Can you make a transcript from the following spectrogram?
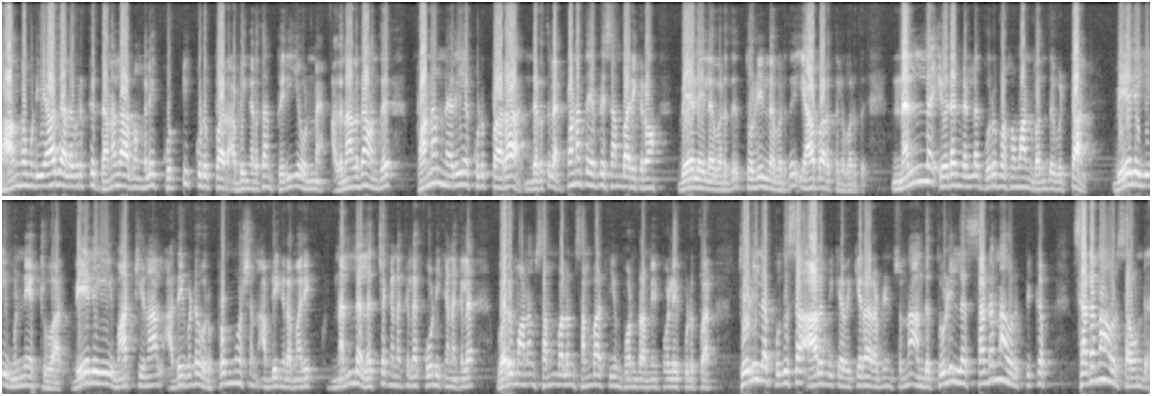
தாங்க முடியாத அளவிற்கு தனலாபங்களை கொட்டி கொடுப்பார் அப்படிங்கிறது தான் பெரிய உண்மை. அதனால தான் வந்து பணம் நிறைய கொடுப்பாரா? இந்த இடத்துல பணத்தை எப்படி சம்பாதிக்கிறோம்? வேலையில் வருது தொழிலில் வருது வியாபாரத்தில் வருது. நல்ல இடங்களில் குரு பகவான் வந்து விட்டால் வேலையை முன்னேற்றுவார். வேலையை மாற்றினால் அதை விட ஒரு ப்ரொமோஷன் அப்படிங்கிற மாதிரி நல்ல லட்சக்கணக்கில் கோடிக்கணக்கில் வருமானம் சம்பளம் சம்பாத்தியம் போன்ற அமைப்புகளை கொடுப்பார். தொழிலை புதுசாக ஆரம்பிக்க வைக்கிறார் அப்படின்னு சொன்னால் அந்த தொழிலில் சடனாக ஒரு பிக்கப் சடனாக ஒரு சவுண்டு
